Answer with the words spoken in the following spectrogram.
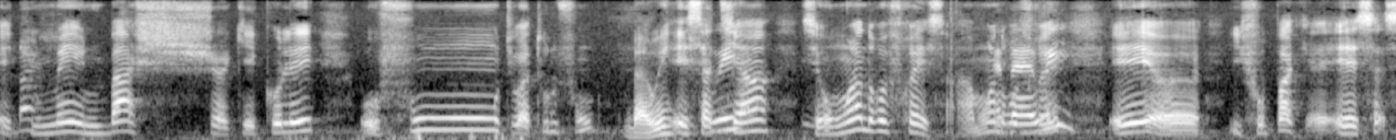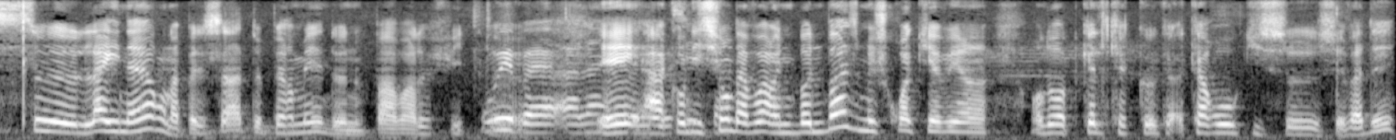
Et tu mets une bâche qui est collée au fond, tu vois, tout le fond. Bah oui. Et ça Oui. tient, c'est au moindre frais, ça, à moindre Eh ben frais. oui. Et euh, il faut pas que. Et ça- ce liner, on appelle ça, te permet de ne pas avoir de fuite. Oui, Euh, ben, Alain, et à condition d'avoir une bonne base, mais je crois qu'il y avait un, en dehors de quelques ca- carreaux qui se s'évadaient.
